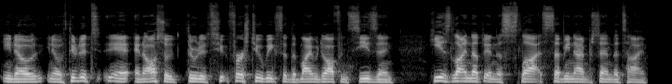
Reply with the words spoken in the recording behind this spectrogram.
you know, you know, through the t- and also through the two, first two weeks of the Miami Dolphins season, he's lined up in the slot 79% of the time.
